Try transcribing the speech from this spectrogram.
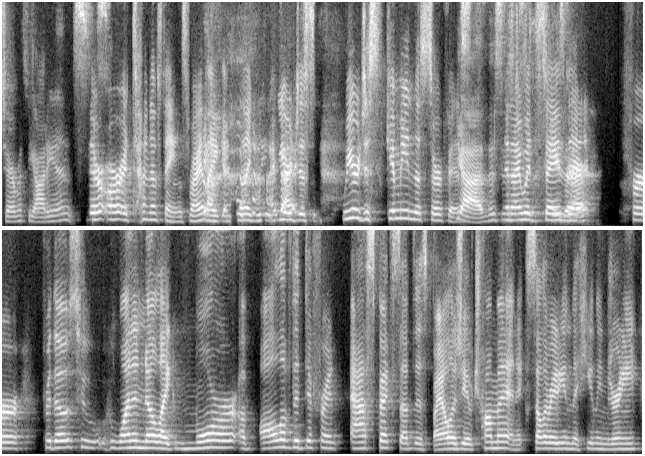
share with the audience? There are a ton of things, right? Yeah. Like I feel like we, we are just we are just skimming the surface. Yeah, this is and I would say teaser. that for for those who who want to know like more of all of the different aspects of this biology of trauma and accelerating the healing journey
